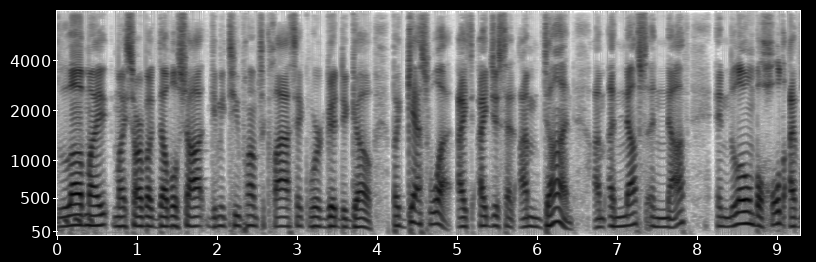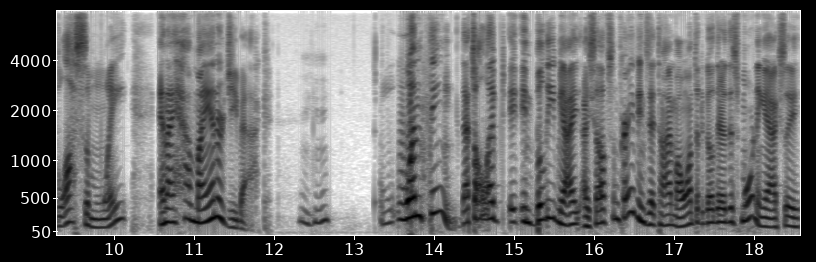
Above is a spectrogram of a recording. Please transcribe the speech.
love my my Starbucks double shot. Give me two pumps of classic. We're good to go. But guess what? I I just said I'm done. I'm enough's enough. And lo and behold, I've lost some weight and I have my energy back. One thing. That's all I've. And believe me, I, I still have some cravings at time. I wanted to go there this morning actually,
